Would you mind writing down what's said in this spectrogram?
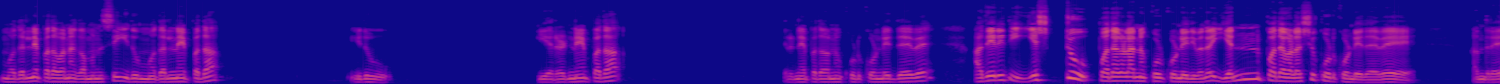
ಮೊದಲನೇ ಪದವನ್ನು ಗಮನಿಸಿ, ಇದು ಮೊದಲನೇ ಪದ, ಇದು ಎರಡನೇ ಪದ, ಎರಡನೇ ಪದವನ್ನು ಕೂಡ್ಕೊಂಡಿದ್ದೇವೆ. ಅದೇ ರೀತಿ ಎಷ್ಟು ಪದಗಳನ್ನು ಕೂಡ್ಕೊಂಡಿದ್ದೀವಿ ಅಂದರೆ ಎನ್ ಪದಗಳಷ್ಟು ಕೂಡ್ಕೊಂಡಿದ್ದೇವೆ. ಅಂದರೆ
